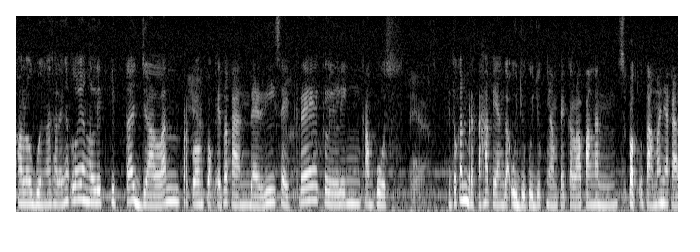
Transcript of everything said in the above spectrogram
kalau gue nggak salah inget lo yang ngelit kita jalan per kelompok itu kan dari sekre keliling kampus. Iya. itu kan bertahap ya nggak ujuk-ujuk nyampe ke lapangan spot utamanya kan.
